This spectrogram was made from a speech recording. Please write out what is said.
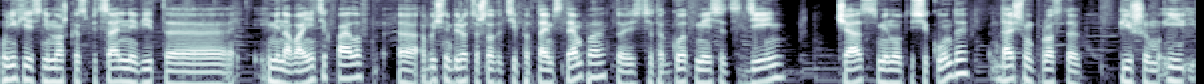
У них есть немножко специальный вид э, именования этих файлов. Э, обычно берется что-то типа таймстемпа, то есть это год, месяц, день, час, минуты, секунды. Дальше мы просто пишем и, и,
